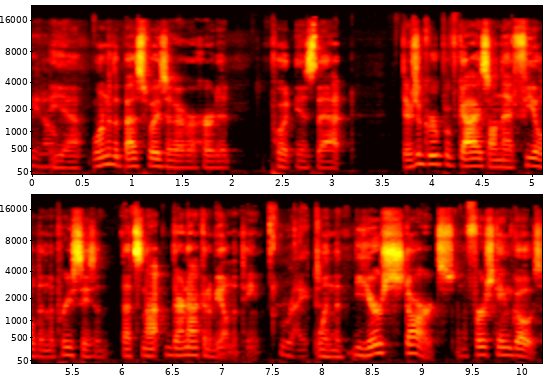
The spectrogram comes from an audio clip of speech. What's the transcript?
You know, Yeah, one of the best ways I've ever heard it put is that there's a group of guys on that field in the preseason. That's not they're not going to be on the team. right? When the year starts and the first game goes,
